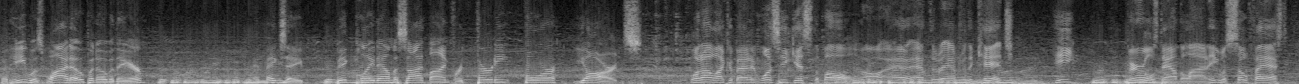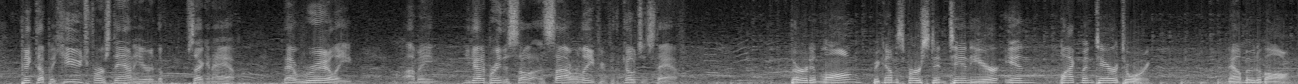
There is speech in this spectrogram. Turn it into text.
But he was wide open over there and makes a big play down the sideline for 34 yards. What I like about it, once he gets the ball uh, after after the catch, he barrels down the line. He was so fast, picked up a huge first down here in the second half. That really, I mean, you got to breathe a, sigh of relief here for the coaching staff. Third and long becomes first and 10 here in Blackman territory. Now Munavong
